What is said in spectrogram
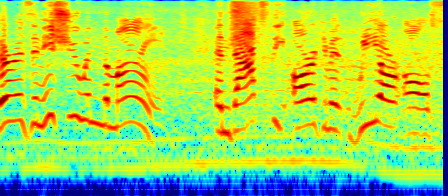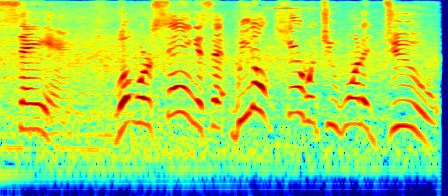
there is an issue in the mind. And that's the argument we are all saying. What we're saying is that we don't care what you want to do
